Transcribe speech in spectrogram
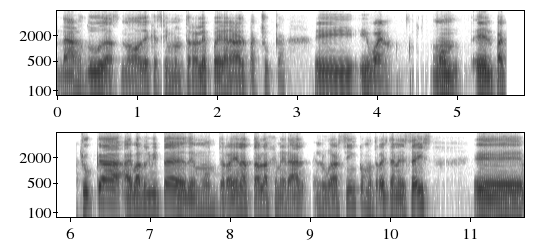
dar dudas, ¿no? De que si Monterrey le puede ganar al Pachuca. Y, bueno, el Pachuca, ahí va arribita de, Monterrey en la tabla general, en lugar 5, Monterrey está en el 6. Eh,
